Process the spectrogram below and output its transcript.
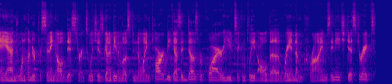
and 100%ing all districts, which is going to be the most annoying part because it does require you to complete all the random crimes in each district,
